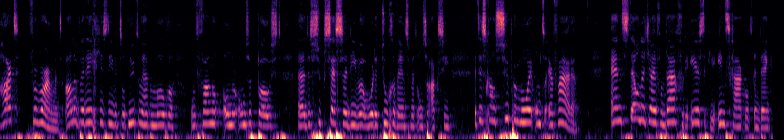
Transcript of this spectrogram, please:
hartverwarmend. Alle berichtjes die we tot nu toe hebben mogen ontvangen onder onze post. Uh, de successen die we worden toegewenst met onze actie. Het is gewoon super mooi om te ervaren. En stel dat jij vandaag voor de eerste keer inschakelt en denkt:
